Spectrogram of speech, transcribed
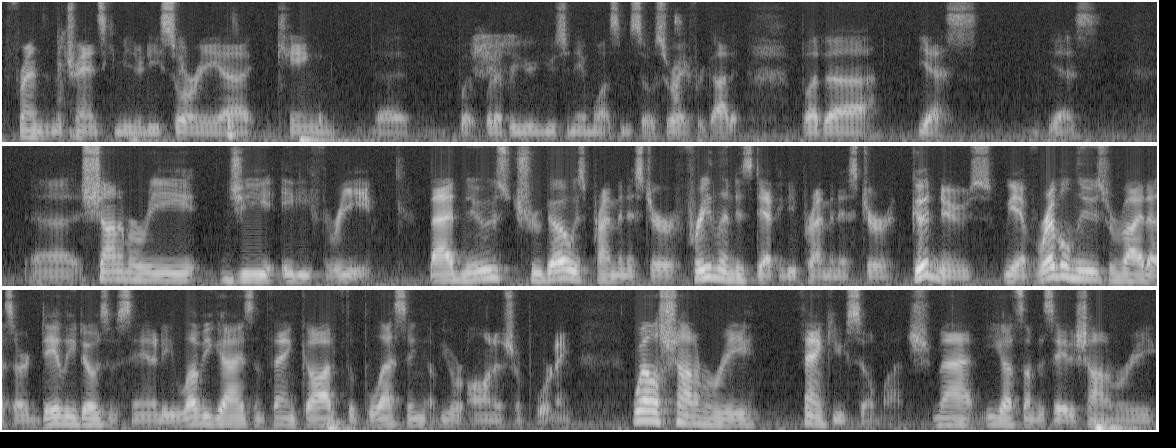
friends in the trans community. Sorry, uh, King, uh, whatever your username was. I'm so sorry, I forgot it. But uh, yes, yes. Uh, Shauna Marie G83. Bad news Trudeau is Prime Minister, Freeland is Deputy Prime Minister. Good news we have Rebel News provide us our daily dose of sanity. Love you guys and thank God for the blessing of your honest reporting. Well, Shauna Marie, thank you so much. Matt, you got something to say to Shauna Marie?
